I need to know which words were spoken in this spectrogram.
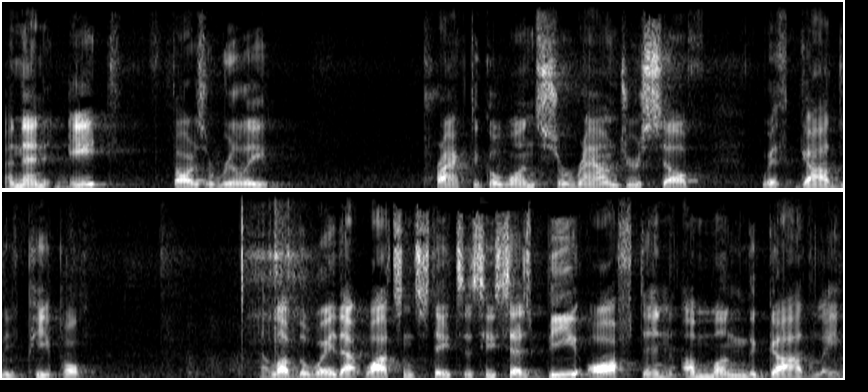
And then, eighth, thought was a really practical one surround yourself with godly people. I love the way that Watson states this. He says, Be often among the godly.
